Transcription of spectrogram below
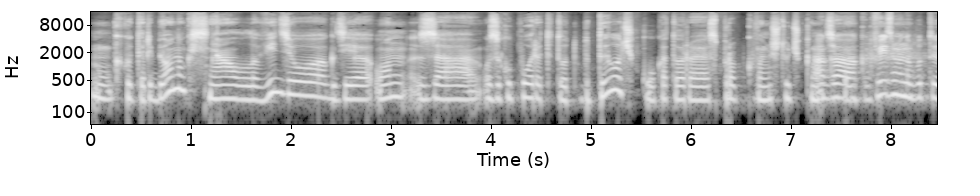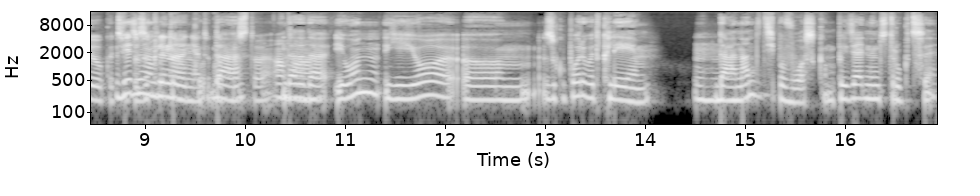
какой-то ребенок снял видео, где он за закупорит эту вот бутылочку, которая с пробковыми штучками. Ага, типа, как ведьмина бутылка, типа ведьмина заклинание бутылку, такое да, простое. Ага. Да, да, да. И он ее эм, закупоривает клеем. Угу. Да, надо типа воском, по идеальной инструкции.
